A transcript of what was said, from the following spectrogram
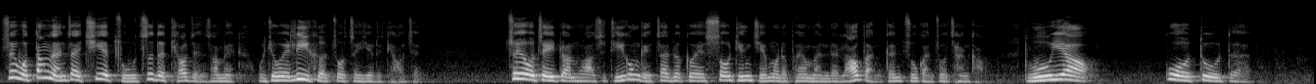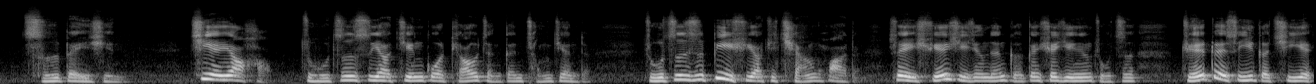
所以我当然在企业组织的调整上面，我就会立刻做这些的调整。最后这一段话是提供给在座各位收听节目的朋友们的老板跟主管做参考，不要过度的慈悲心。企业要好，组织是要经过调整跟重建的，组织是必须要去强化的。所以，学习型人格跟学习型组织，绝对是一个企业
